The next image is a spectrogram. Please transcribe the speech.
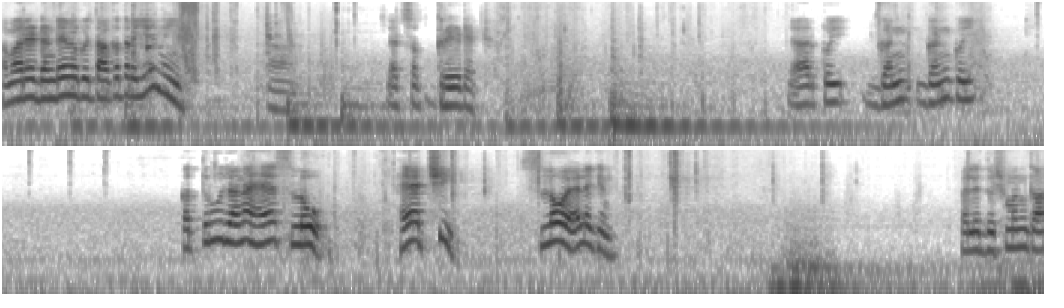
हमारे डंडे में कोई ताकत रही है? नहीं। हाँ। लेट्स अपग्रेड इट यार, कोई गन गन कोई। कतरू जो है ना है स्लो है अच्छी। स्लो है लेकिन। पहले दुश्मन का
